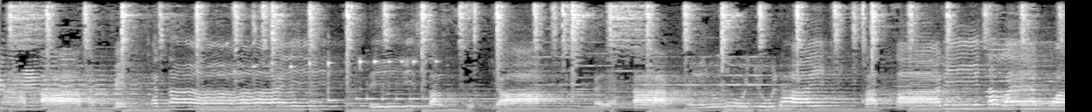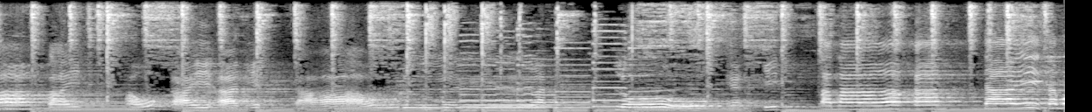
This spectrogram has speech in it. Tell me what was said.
หน้าตามันเป็นชนา ยสีสันทุกอย่างแต่ต่างไม่รู้อยู่ได้ตัดตาดีทะเลกว้างไกลเขาไกลอาทิตย์ดาวเดือนโลกแห่งจินตนาการใจสม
